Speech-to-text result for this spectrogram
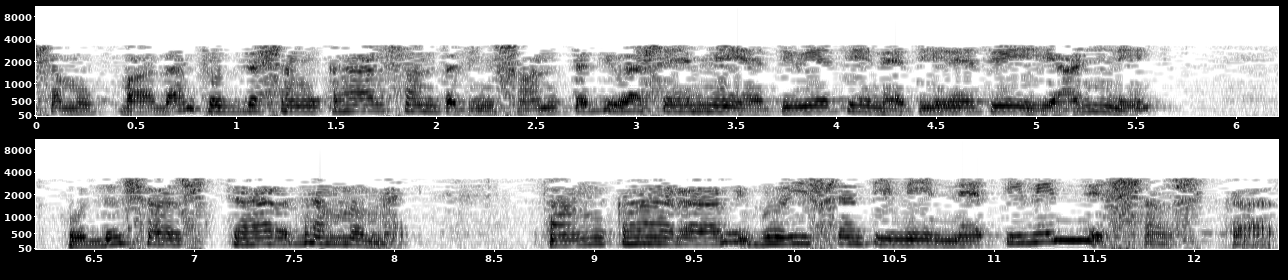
සමුප්පාදං සුද්ධ සංඛාර සම්පතින්. සම්පති වශයෙන් මේ ඇති වෙති නැති නැති යන්නේ බුදු සංස්කාර ධම්මමයි. සංඛාරා විභවිස්සන්ති මේ නැති වෙන්නේ සංස්කාර.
